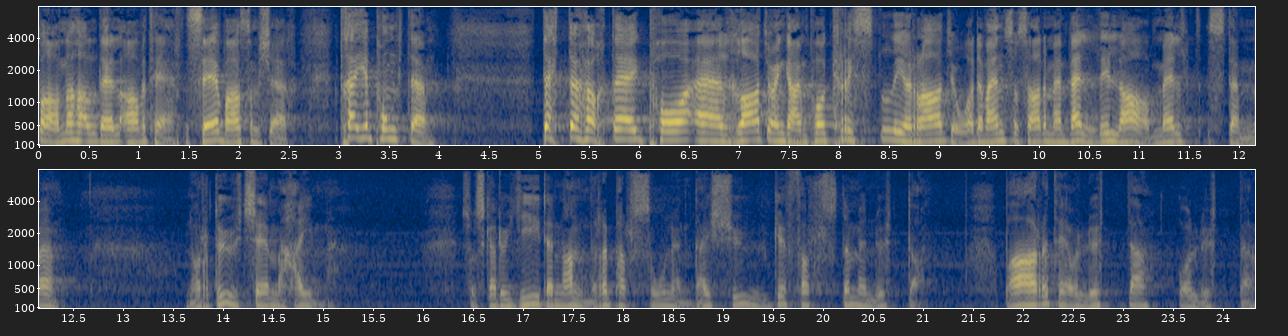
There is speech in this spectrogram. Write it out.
banehalvdel av og til. Se hva som skjer. Tredje punktet. Dette hørte jeg på eh, radio en gang, på kristelig radio. Og det var en som sa det med en veldig lavmælt stemme. Når du kommer hjem, så skal du gi den andre personen de 20 første minutta bare til å lytte og lytte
